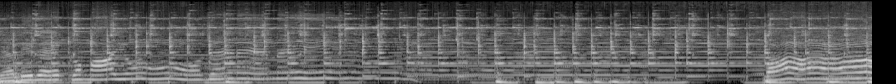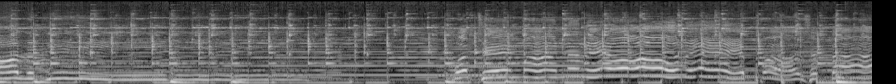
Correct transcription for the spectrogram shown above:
જલી રે કમાયું જેણે નહીં. પાલખી પછે મન રહ્યો રે પસતા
